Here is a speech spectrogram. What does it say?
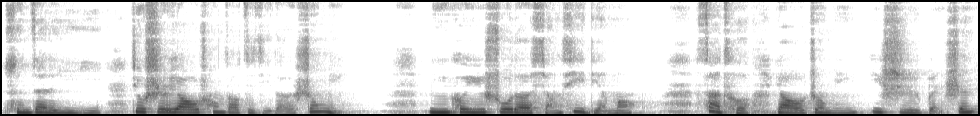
存在的意义就是要创造自己的生命。你可以说的详细一点吗？萨特要证明意识本身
